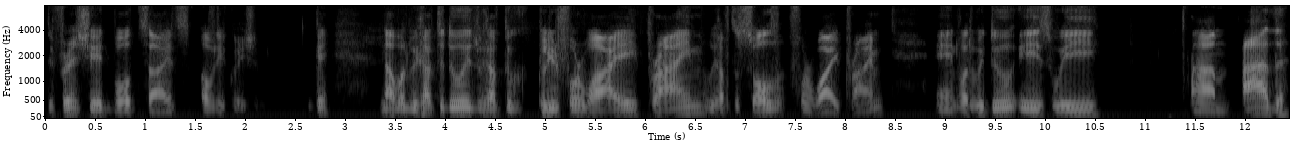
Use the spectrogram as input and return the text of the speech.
differentiate both sides of the equation. Okay, now what we have to do is we have to clear for y prime, we have to solve for y prime. And what we do is we um, add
